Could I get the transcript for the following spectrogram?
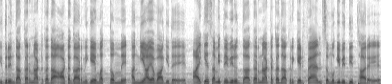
ಇದರಿಂದ ಕರ್ನಾಟಕದ ಆಟಗಾರನಿಗೆ ಮತ್ತೊಮ್ಮೆ ಅನ್ಯಾಯವಾಗಿದೆ. ಆಯ್ಕೆ ಸಮಿತಿ ವಿರುದ್ಧ ಕರ್ನಾಟಕದ ಕ್ರಿಕೆಟ್ ಫ್ಯಾನ್ಸ್ ಮುಗಿಬಿದ್ದಿದ್ದಾರೆ.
